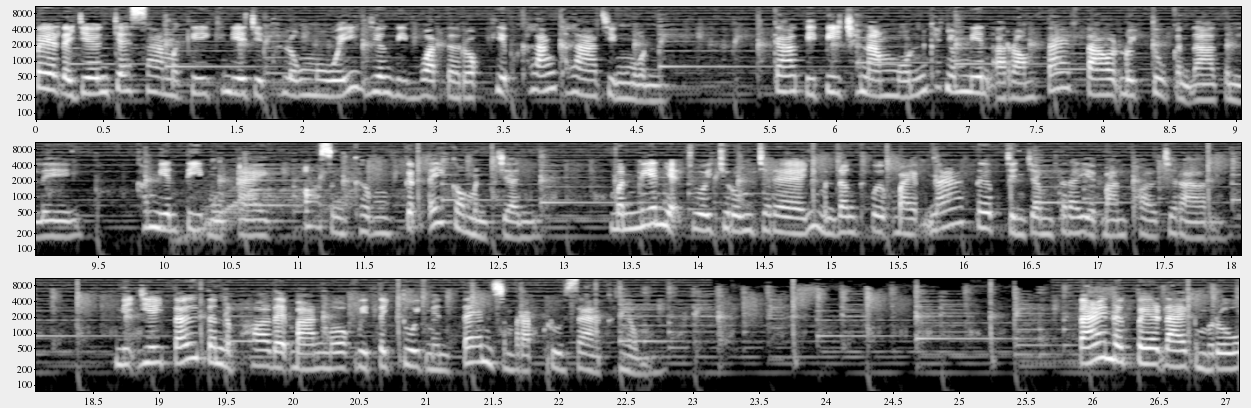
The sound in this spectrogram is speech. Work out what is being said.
ពេលដែលយើងចេះសាមគ្គីគ្នាជាធ្លុងមួយយើងវិវត្តទៅរកភាពខ្លាំងក្លាជាងមុនកាលពី2ឆ្នាំមុនខ្ញុំមានអារម្មណ៍តែតោលដូចទូកណ្ដាលទន្លេគ្មានទីបង្អែកអស់សង្ឃឹមគិតអីក៏មិនចេញมันមានអ្នកជួយជ្រោមជ្រែងមិនដឹងធ្វើបែបណាទើបចិញ្ចឹមត្រីឲ្យបានផលច្រើននិយាយទៅទិន្នផលដែលបានមកវាតិចតួចមែនតែនសម្រាប់គ្រួសារខ្ញុំ តែនៅពេលដែលគម្រោង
